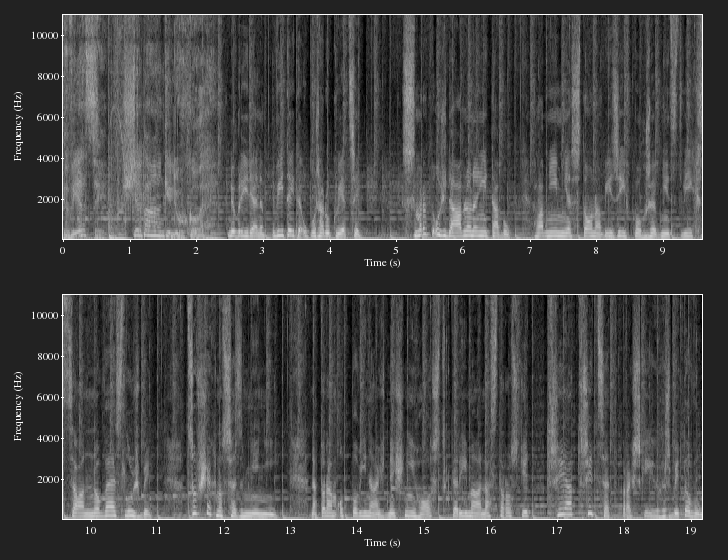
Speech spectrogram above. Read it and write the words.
K věci Štěpánky Duchové. Dobrý den, vítejte u pořadu k věci. Smrt už dávno není tabu. Hlavní město nabízí v pohřebnictvích zcela nové služby. Co všechno se změní? Na to nám odpoví náš dnešní host, který má na starosti 33 pražských hřbitovů.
